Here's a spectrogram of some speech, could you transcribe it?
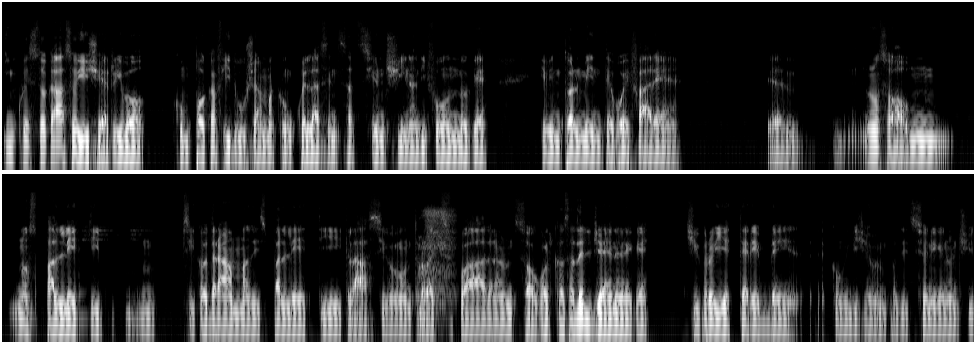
In questo caso io ci arrivo con poca fiducia, ma con quella sensazioncina di fondo che eventualmente puoi fare, eh, non lo so, un, uno Spalletti, un psicodramma di Spalletti classico contro l'ex squadra, non so, qualcosa del genere che ci proietterebbe, come dicevo, in posizioni che non ci,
